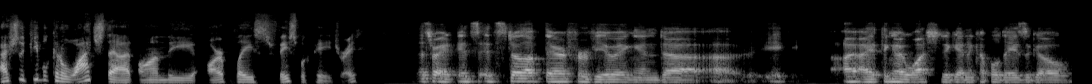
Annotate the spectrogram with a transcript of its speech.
actually, people can watch that on the Our Place Facebook page, right? That's right. It's it's still up there for viewing, and uh, it, I, I, think I watched it again a couple days ago,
